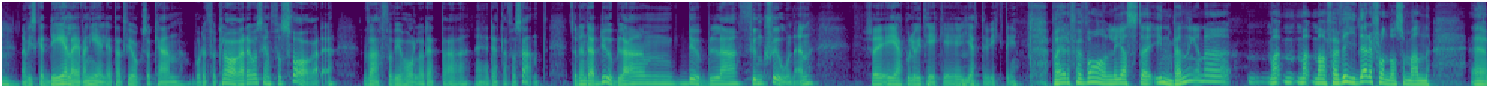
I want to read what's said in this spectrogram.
Mm. När vi ska dela evangeliet, att vi också kan både förklara det och sen försvara det. Varför vi håller detta, eh, detta för sant. Så den där dubbla, dubbla funktionen så i apologetik är mm. jätteviktig. Vad är det för vanligaste invändningarna man, man, man för vidare från de som man eh,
